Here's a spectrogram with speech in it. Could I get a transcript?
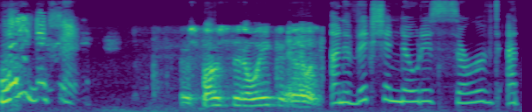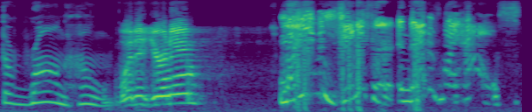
What eviction? It was posted a week ago. An eviction notice served at the wrong home. What is your name? My name is Jennifer, and that is my house.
